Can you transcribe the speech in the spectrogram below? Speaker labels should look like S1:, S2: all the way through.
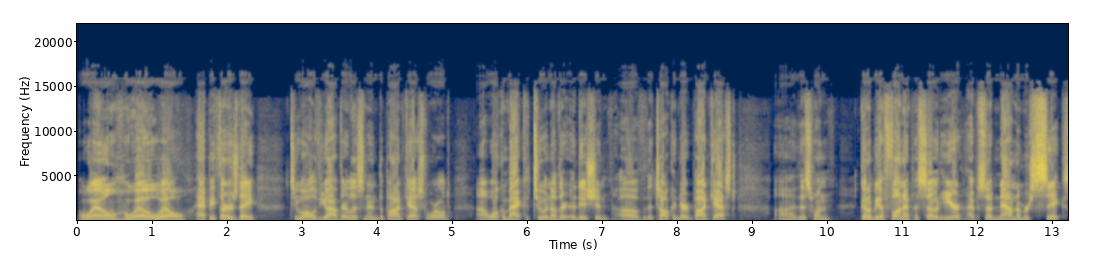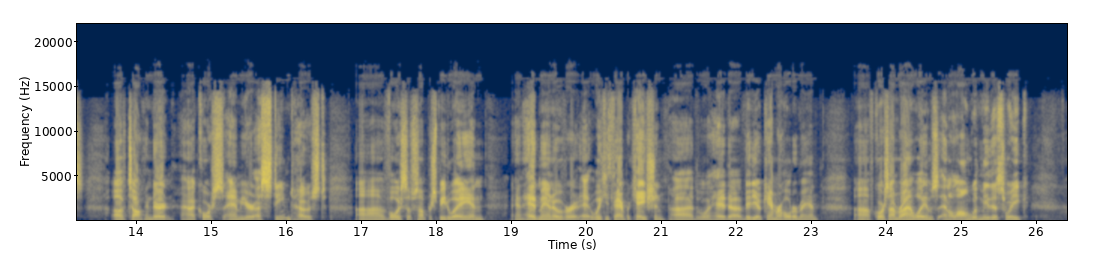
S1: Well, well, well. Happy Thursday to all of you out there listening to the podcast world. Uh, welcome back to another edition of the Talking Dirt podcast. Uh, this one gonna be a fun episode here. Episode now number six of Talking Dirt. Uh, of course, am your esteemed host, uh, voice of Sumter Speedway, and and head man over at, at Wicked Fabrication, uh, head uh, video camera holder man. Uh, of course, I'm Ryan Williams, and along with me this week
